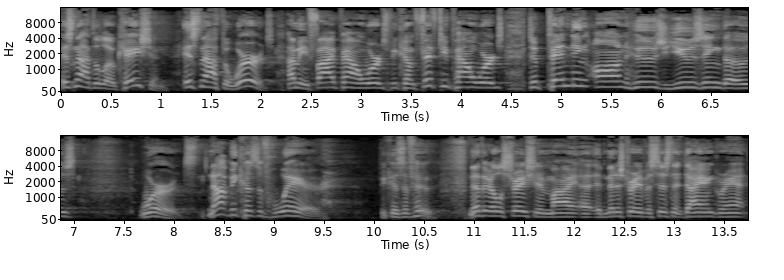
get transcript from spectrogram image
It's not the location. It's not the words. I mean, five pound words become 50 pound words depending on who's using those words, not because of where. Because of who? Another illustration my uh, administrative assistant, Diane Grant,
